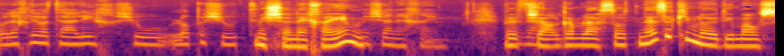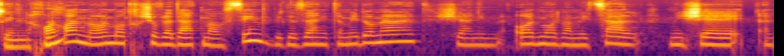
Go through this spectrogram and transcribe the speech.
הולך להיות תהליך שהוא לא פשוט. משנה חיים. משנה חיים. ואפשר גם לעשות נזק אם לא יודעים מה עושים, נכון? נכון, מאוד מאוד חשוב לדעת מה עושים, ובגלל זה אני תמיד אומרת שאני מאוד מאוד ממליצה על, מי ש... על,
